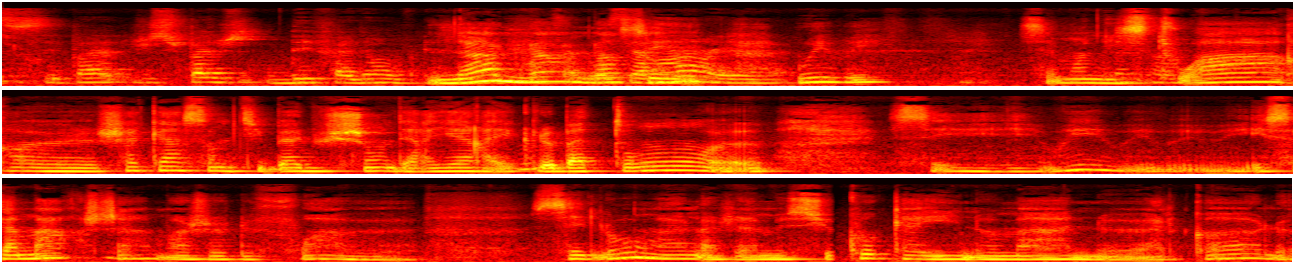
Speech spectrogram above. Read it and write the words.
c'est pas, je suis pas juste défaillant. Non, non, non, c'est... Et, euh, Oui, oui. C'est mon histoire. euh, chacun a son petit baluchon derrière avec le bâton. euh, c'est. Oui, oui, oui, oui. Et ça marche. hein. Moi, je le vois. euh, c'est long. Hein. Là, j'ai un monsieur cocaïnomane, euh, alcool.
